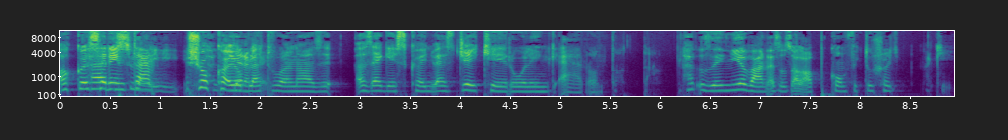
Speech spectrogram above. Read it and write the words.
Akkor Harry szerintem szülei, sokkal hát jobb lett volna az, az egész könyv, ezt J.K. Rowling elrontotta. Hát azért nyilván ez az alapkonfliktus, hogy neki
